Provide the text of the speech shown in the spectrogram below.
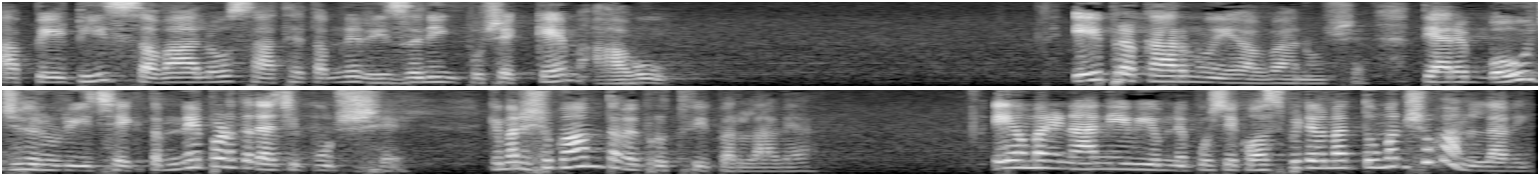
આ પેઢી સવાલો સાથે તમને રીઝનિંગ પૂછે કેમ આવું? એ પ્રકારનું એ આવવાનું છે. ત્યારે બહુ જરૂરી છે કે તમને પણ કદાચ પૂછશે કે મને શું કામ તમે પૃથ્વી પર લાવ્યા? એ અમારી નાની એવી અમને પૂછે કે હોસ્પિટલમાં તું મને શું કામ લાવી?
